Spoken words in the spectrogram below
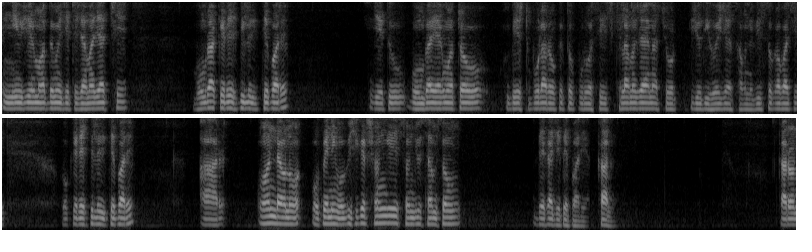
নিউজের মাধ্যমে যেটা জানা যাচ্ছে বুমরাকে রেস্ট দিলে দিতে পারে। যেহেতু বুমরাই একমাত্র বেস্ট বোলার ওকে তো পুরো সিরিজ খেলানো যায় না, চোট যদি হয়ে যায় সামনে বিশ্বকাপ আছে, ওকে রেস্ট দিলে দিতে পারে। আর ওয়ান ডাউন ওপেনিং অভিষেকের সঙ্গে সঞ্জু স্যামসং দেখা যেতে পারে কাল। কারণ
